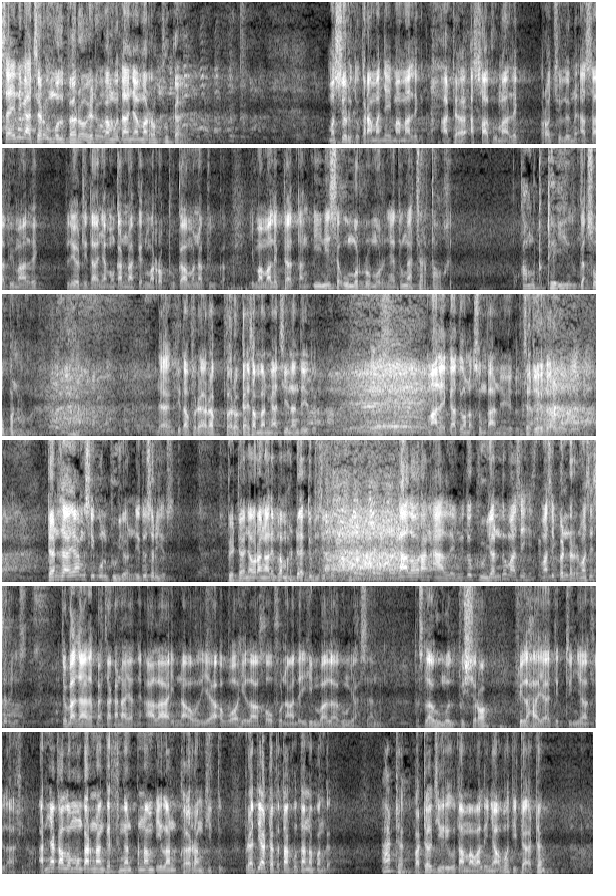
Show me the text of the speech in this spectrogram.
saya ini ngajar umul barohin, kamu tanya merep buka masyur itu keramatnya Imam Malik itu. ada ashabu Malik rojulun ashabi Malik beliau ditanya mungkin nakir marob buka buka Imam Malik datang ini seumur umurnya itu ngajar tauhid kok kamu bedai nggak sopan kamu dan kita berharap barokah sama ngaji nanti itu yes. malaikat itu anak sungkane gitu jadi dan saya meskipun guyon itu serius bedanya orang alim sama ndak itu di situ kalau orang alim itu guyon itu masih masih bener, masih serius. Coba saya bacakan ayatnya. Ala inna auliya Allahi la khaufun alaihim wa lahum yahzanun. Terus lahumul busyra fil hayatid dunya fil akhirah. Artinya kalau mungkar nangkir dengan penampilan garang gitu, berarti ada ketakutan apa enggak? Ada. Padahal ciri utama walinya Allah tidak ada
